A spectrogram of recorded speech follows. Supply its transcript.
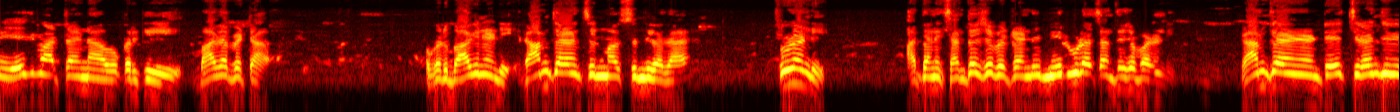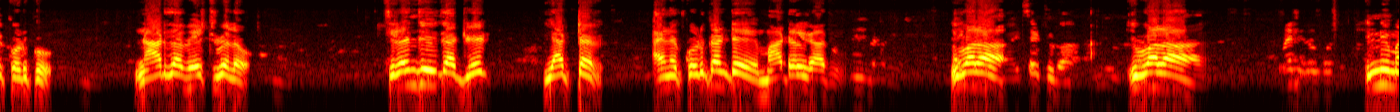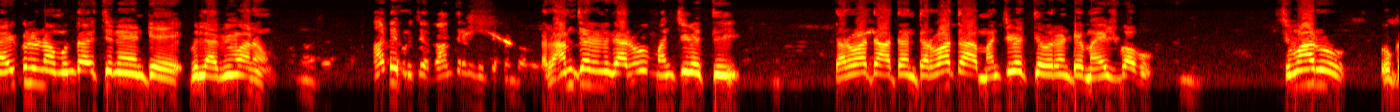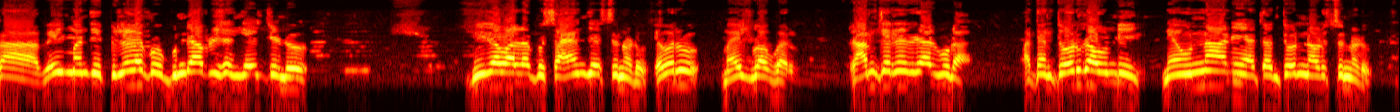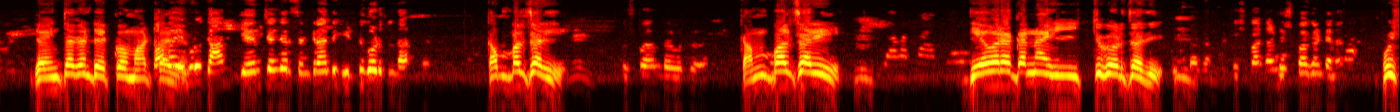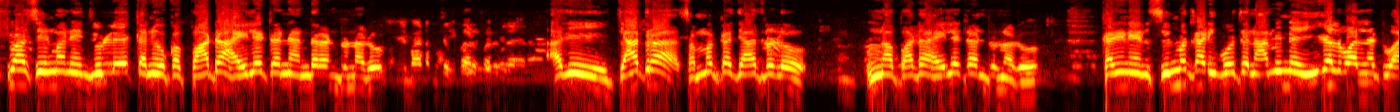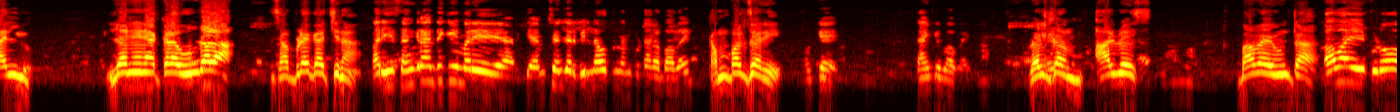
ఆయన ఏది మాట్లాడినా ఒకరికి బాధ పెట్ట. ఒకటి బాగినండి. రామ్ చరణ్ సినిమా వస్తుంది కదా. చూడండి. అతన్ని సంతోష పెట్టండి మీరు కూడా సంతోషపడండి. రామ్ చరణ్ అంటే చిరంజీవి కొడుకు. Not the waste fellow. Chiranjeevi the great actor. ఆయన కొడుకు అంటే మాటలు కాదు. ఇవాళ. ఇవాళ ఇన్ని మైకులు నా ముందు వచ్చినాయంటే వీళ్ళ అభిమానం. రామ్ చరణ్ గారు మంచి వ్యక్తి. తర్వాత అతని తర్వాత మంచి వ్యక్తి ఎవరంటే మహేష్ బాబు. సుమారు ఒక వెయ్యి మంది పిల్లలకు గుండె ఆపరేషన్ చేయించిండు. బీద వాళ్ళకు సాయం చేస్తున్నాడు. ఎవరు? మహేష్ బాబు గారు. రామ్ చరణ్ గారు కూడా. అతని తోడుగా ఉండి నేను ఉన్నా అని అతని తోడు నడుస్తున్నాడు. ఇంతకంటే ఎక్కువ ఇప్పుడు గామ్- చేంజర్ సంక్రాంతికి హిట్ కొడుతుందా? కంపల్సరీ. కంపల్సరీ. దేవర కన్నా హిట్ కొడుతుంది. పుష్ప సినిమా నేను చూడలే కానీ ఒక పాట హైలైట్ అని అందరు అంటున్నారు. అది జాతర సమ్మక్క జాతరలో ఉన్న పాట హైలైట్ అంటున్నారు. కానీ నేను సినిమా కాడికి పోతే నా మీద ఈగలు వాలినట్టు వాళ్ళు ఇక నేను అక్కడ ఉండాలా? సపరేట్ వచ్చిన. మరి ఈ సంక్రాంతికి మరి చేంజర్ విన్ అవుతుంది అనుకుంటారా బాబాయ్? కంపల్సరీ. ఓకే. థ్యాంక్ యూ బాబాయ్. Welcome always. బాబాయ్ ఉంటా. బాబాయ్ ఇప్పుడు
